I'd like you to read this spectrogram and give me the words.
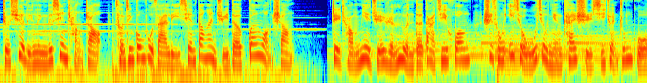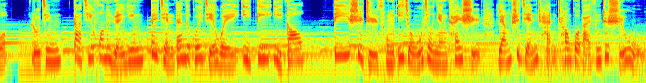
这血淋淋的现场照曾经公布在澧县档案局的官网上。这场灭绝人伦的大饥荒是从一九五九年开始席卷中国。如今，大饥荒的原因被简单的归结为一低一高。低是指从一九五九年开始，粮食减产超过百分之十五。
